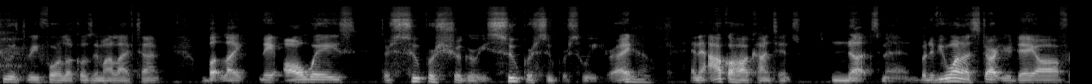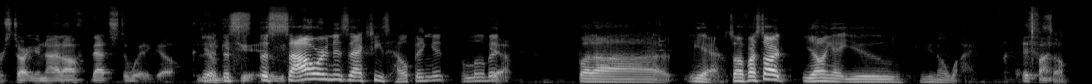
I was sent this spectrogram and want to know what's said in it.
two or three, four lokos in my lifetime, but like they always they're super sugary, super super sweet, right? Yeah. And the alcohol content's nuts, man. But if you want to start your day off or start your night off, that's the way to go. Yeah, the, you- the sourness actually is helping it a little bit. Yeah. But uh yeah. So if I start yelling at you, you know why. it's fine. So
